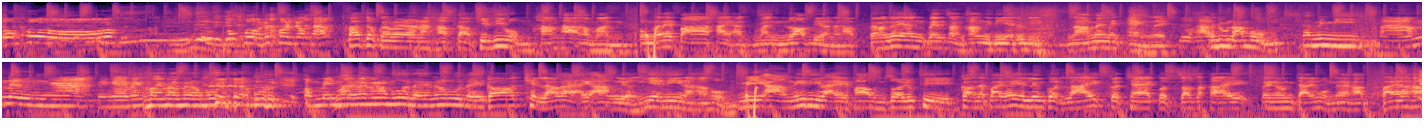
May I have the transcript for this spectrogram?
โอ้โห โอ้โหทุกคนดูครับ ก็จบกันไปแล้วนะครับ กับคลิปที่ผมค้างคากับมัน ผมก็ได้ปลาไข่อัดมันรอบเดียวนะครับ แต่มันก็ยังเป็นสังคังอยู่ดีอะดูดิ น้ำแม่งเป็นแอ่งเลยดูครับ แล้วดูน้ำผม ถ้าไม่มี สามหนึ่งอะ เป็นไงแม่ง ไม่ไม่ไม่ต้องพูดไม่ต้องพูดคอมเมนต์ ไม่ไม่ไม่ต้องพูดเลยไม่ต้องพูดเลย ก็เข็ดแล้วกับไออ่างเหลืองเฮียนี่นะครับผม มีอ่างนี่ทีไรพาผมซวยทุกที ก่อนจะไปก็อย่าลืมกดไลค์ กดแชร์ กด subscribe เป็นกำลังใจให้ผมด้วยครับ ไปแล้วครับ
